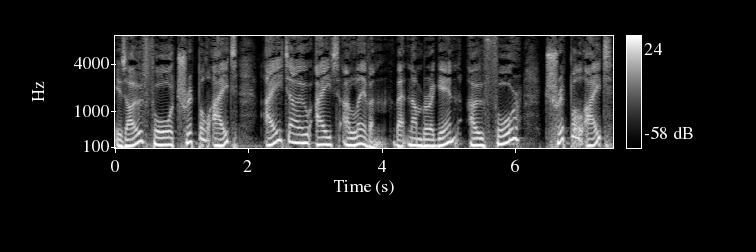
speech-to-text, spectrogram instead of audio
is 04888 80811. That number again, 04888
